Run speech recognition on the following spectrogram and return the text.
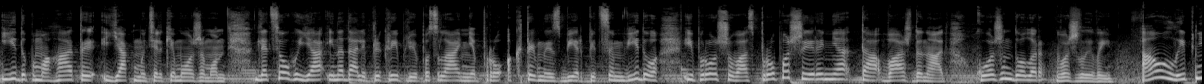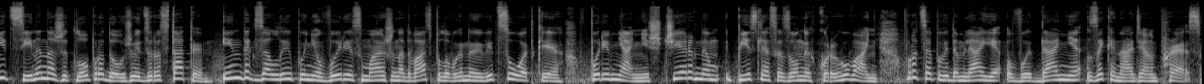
і допомагати як ми тільки можемо. Для цього я і надалі прикріплюю посилання про активний збір під цим відео і прошу вас про поширення та ваш донат. Кожен долар важливий. А у липні ціни на житло продовжують зростати. Індекс за липень виріс майже на 2,5% в порівнянні з червнем після сезонних коригувань. Про це повідомляє видання The Canadian Press.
